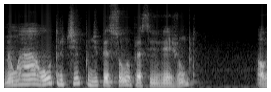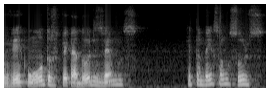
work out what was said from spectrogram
Não há outro tipo de pessoa para se viver junto. Ao viver com outros pecadores, vemos que também somos sujos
